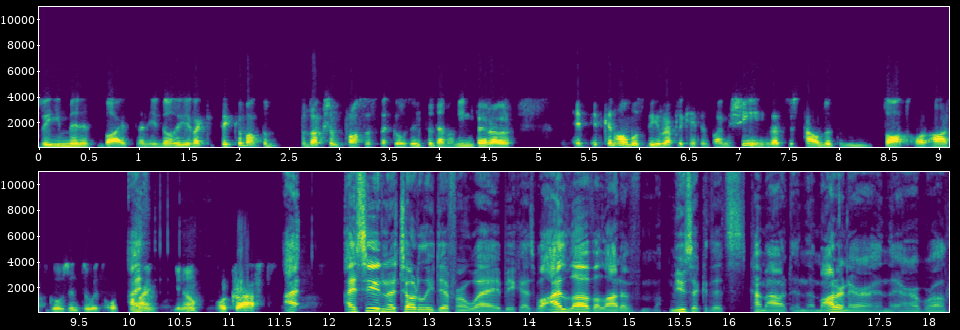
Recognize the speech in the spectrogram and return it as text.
three minute bites. And, you know, you like think about the production process that goes into them. I mean, there are it, it can almost be replicated by machine. That's just how little thought or art goes into it, or time, I, you know, or craft. I I see it in a totally different way because, well, I love a lot of music that's come out in the modern era in the Arab world,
